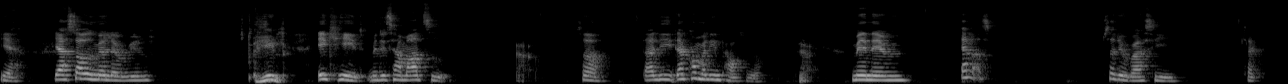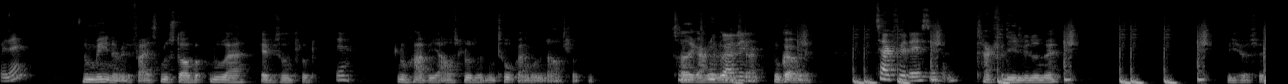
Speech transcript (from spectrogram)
Ja, jeg er stoppet med at lave reels. Helt. Ikke helt, men det tager meget tid. Ja. Så der, er lige, der kommer lige en pause nu. Ja. Men øhm, ellers, så er det jo bare at sige tak for i dag. Nu mener vi det faktisk. Nu stopper, nu er episoden slut. Ja. Nu har vi afsluttet den to gange uden at afslutte den. Tredje Nu- gang nu er gør vi gang. Nu gør vi det. Tak for i dag, Stefan. Tak fordi I lyttede med. Vi høres ved.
